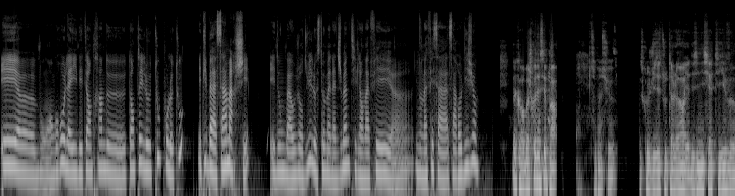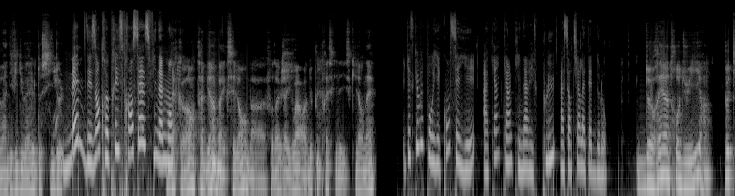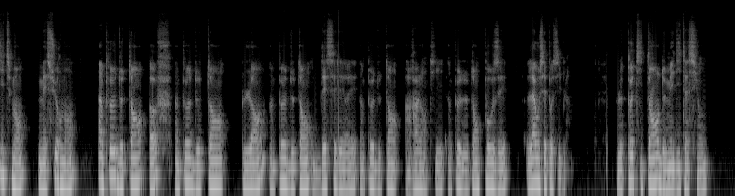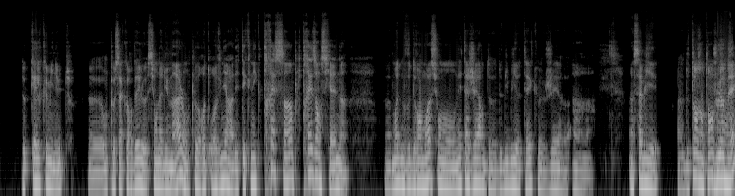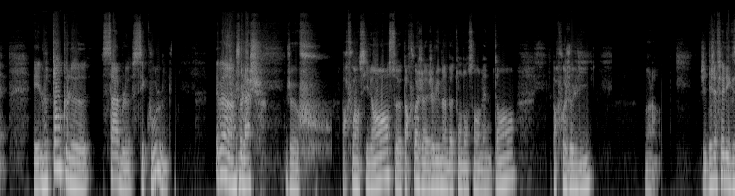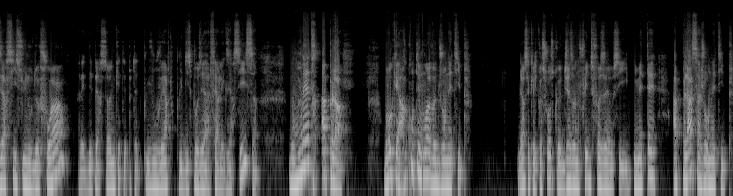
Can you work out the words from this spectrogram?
Et euh, bon, en gros, là, il était en train de tenter le tout pour le tout. Et puis, bah, ça a marché. Et donc, bah, aujourd'hui, le slow management, il en a fait, il en a fait sa, sa religion. D'accord, bah, je connaissais pas ce monsieur ce que je disais tout à l'heure, il y a des initiatives euh, individuelles de ci, de... Même des entreprises françaises finalement. D'accord, très bien, bah, excellent. Bah, faudra que j'aille voir de plus près ce qu'il en est. Qu'est-ce que vous pourriez conseiller à quelqu'un qui n'arrive plus à sortir la tête de l'eau? De réintroduire petitement, mais sûrement, un peu de temps off, un peu de temps lent, un peu de temps décéléré, un peu de temps ralenti, un peu de temps posé, là où c'est possible le petit temps de méditation de quelques minutes. Euh, on peut s'accorder, si on a du mal, on peut revenir à des techniques très simples, très anciennes. Euh, moi, devant moi, sur mon étagère de, bibliothèque, j'ai euh, un, sablier. de temps en temps, je le mets, et le temps que le sable s'écoule, eh ben, je lâche. Je, parfois en silence, parfois j'allume un bâton d'encens en même temps, parfois je lis. Voilà. J'ai déjà fait l'exercice une ou deux fois avec des personnes qui étaient peut-être plus ouvertes ou plus disposées à faire l'exercice, de mettre à plat. Bon, ok, racontez-moi votre journée type. D'ailleurs, c'est quelque chose que Jason Fried faisait aussi. Il mettait à plat sa journée type.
